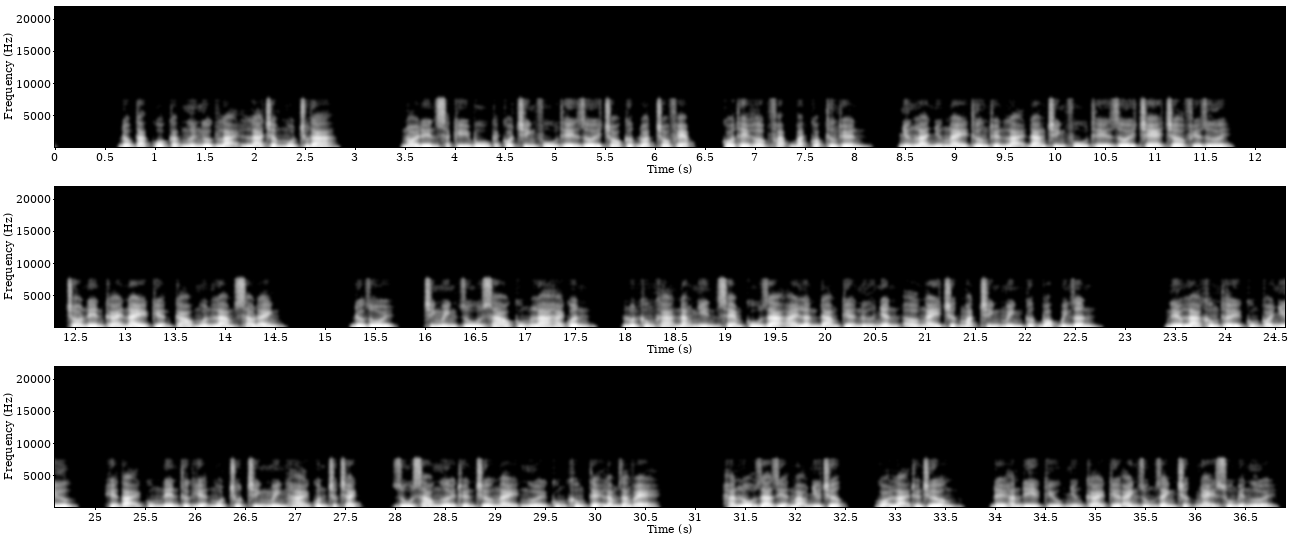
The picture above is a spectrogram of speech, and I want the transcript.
Động tác của các ngươi ngược lại là chậm một chút ta. Nói đến sẽ ký bù cách có chính phủ thế giới cho cướp đoạt cho phép, có thể hợp pháp bắt cóc thương thuyền, nhưng là những này thương thuyền lại đang chính phủ thế giới che chở phía dưới. Cho nên cái này kiện cáo muốn làm sao đánh. Được rồi, chính mình dù sao cũng là hải quân, luôn không khả năng nhìn xem cụ già ai lần đám kia nữ nhân ở ngay trước mặt chính mình cướp bóc bình dân. Nếu là không thấy cũng coi như, hiện tại cũng nên thực hiện một chút chính mình hải quân chức trách, dù sao người thuyền trưởng này người cũng không tệ lắm dáng vẻ. Hắn lộ ra diện mạo như trước, gọi lại thuyền trưởng, để hắn đi cứu những cái kia anh dũng dành trước nhảy xuống biển người.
